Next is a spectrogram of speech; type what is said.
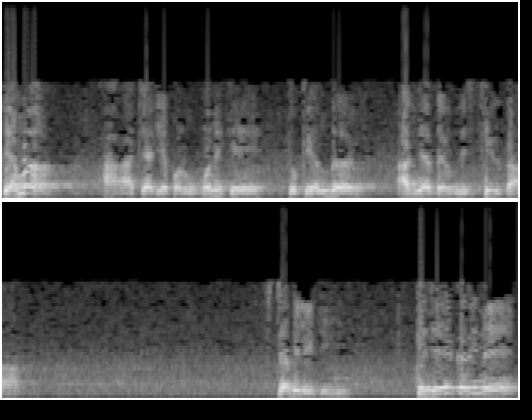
તેમાં આ આચાર્ય પણ કોને કહે તો કે અંદર આજ્ઞાધર્મની સ્થિરતા સ્ટેબિલિટી કે જે કરીને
